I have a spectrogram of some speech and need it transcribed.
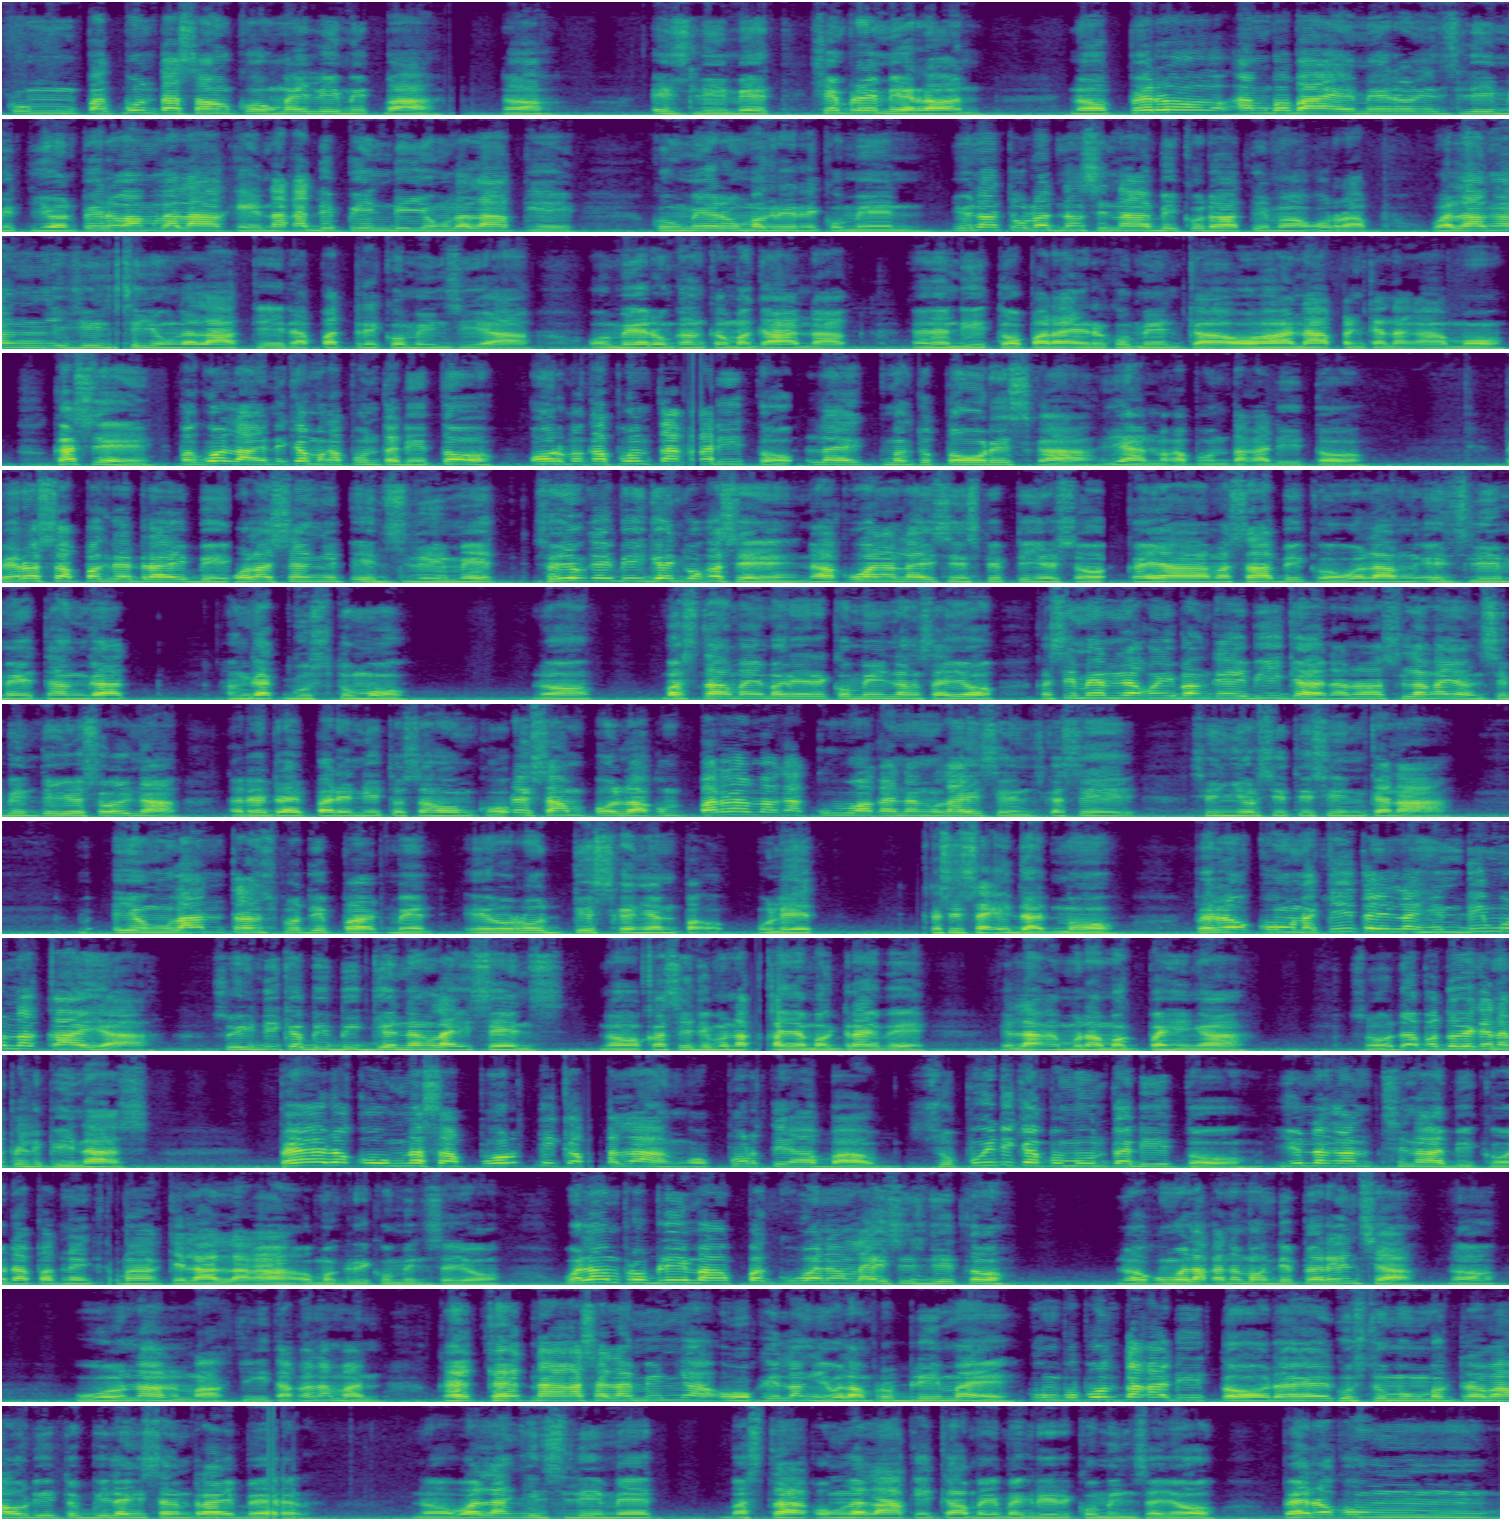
kung pagpunta sa Hong Kong, may limit ba? No? Age limit. Siyempre meron. No, pero ang babae meron age limit 'yon, pero ang lalaki nakadepende yung lalaki kung merong magre-recommend. Yun ang tulad ng sinabi ko dati mga kurap, wala ngang agency yung lalaki, dapat recommend siya o meron kang kamag-anak na nandito para i-recommend ka o hanapan ka ng amo. Kasi pag wala, hindi ka makapunta dito. Or makapunta ka dito, like magtutourist ka, yan, makapunta ka dito. Pero sa pagdadrive, wala siyang age limit. So yung kaibigan ko kasi, nakakuha ng license 50 years old. Kaya masabi ko, walang age limit hanggat, hanggat gusto mo. No? Basta may magre-recommend lang sa'yo. Kasi meron akong ibang kaibigan, ano na sila ngayon, 70 years old na, nadadrive pa rin dito sa Hong Kong. For example, ah, kung para makakuha ka ng license kasi senior citizen ka na, yung Land Transport Department, i-road test ka niyan pa ulit kasi sa edad mo. Pero kung nakita nila hindi mo na kaya, so hindi ka bibigyan ng license, no? Kasi hindi mo na kaya mag-drive eh. Kailangan mo na magpahinga. So dapat uwi ka ng Pilipinas. Pero kung nasa 40 ka pa lang o 40 above, so pwede ka pumunta dito. Yun na nga sinabi ko, dapat may mga kilala ka o mag-recommend sa'yo. Walang problema ang pagkuha ng license dito. No, kung wala ka namang diferensya, no? Una, makikita ka naman. Kahit, kahit nakakasalamin nga, okay lang eh, walang problema eh. Kung pupunta ka dito dahil gusto mong magtrabaho dito bilang isang driver, no, walang age limit. Basta kung lalaki ka, may magre-recommend sa'yo. Pero kung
